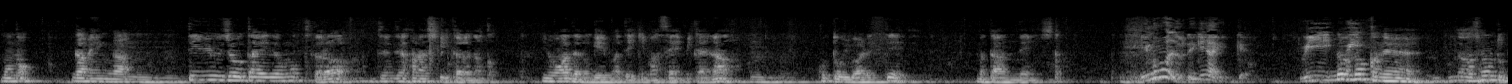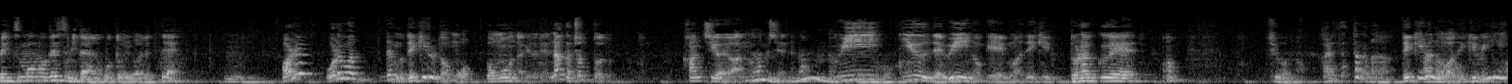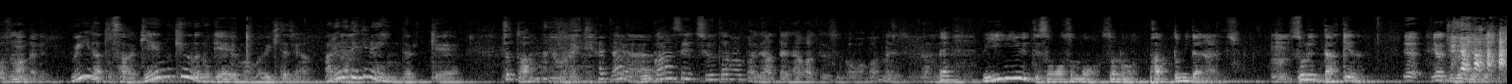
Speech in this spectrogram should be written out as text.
もの画面がっていう状態で思ってたら全然話聞いたらなんか今までのゲームはできませんみたいなことを言われて、まあ、断念した。今まではできないっけ？Wii ななんかねなんか本当別物ですみたいなことを言われて。あれ？俺はでもできると思う思うんだけどね。なんかちょっと勘違いがあるのかもしれない。なんなんだ WiiU で Wii のゲームはできる。ドラクエ。あ？違うな。あれだったかな？できるのはできるはずなんだけど。Wii だとさゲームキューブのゲームもできたじゃんあれはできないんだっけ？ちょっとあんまり覚えてなな。いんか互換性中途半端にあったりなかったりするかわかんないですよね。え？WiiU ってそもそもそのパッドみたいなのあるでしょ、うん。それだけなの。いや。いいや違う違う違う。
